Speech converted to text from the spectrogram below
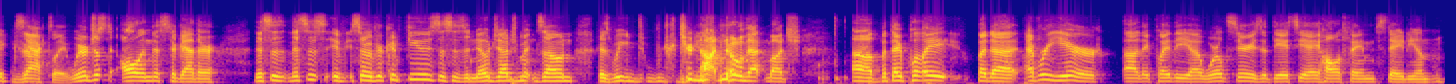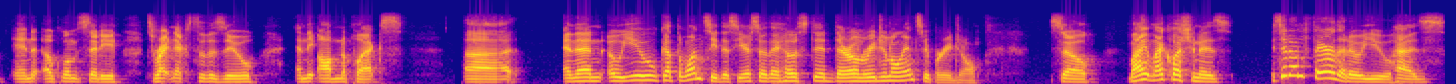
Exactly. We're just all in this together. This is this is if so if you're confused, this is a no judgment zone because we do not know that much. Uh, but they play. But uh, every year uh, they play the uh, World Series at the ASA Hall of Fame Stadium in Oklahoma City. It's right next to the zoo and the Omniplex. Uh, and then OU got the one seed this year, so they hosted their own regional and super regional. So my my question is: Is it unfair that OU has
